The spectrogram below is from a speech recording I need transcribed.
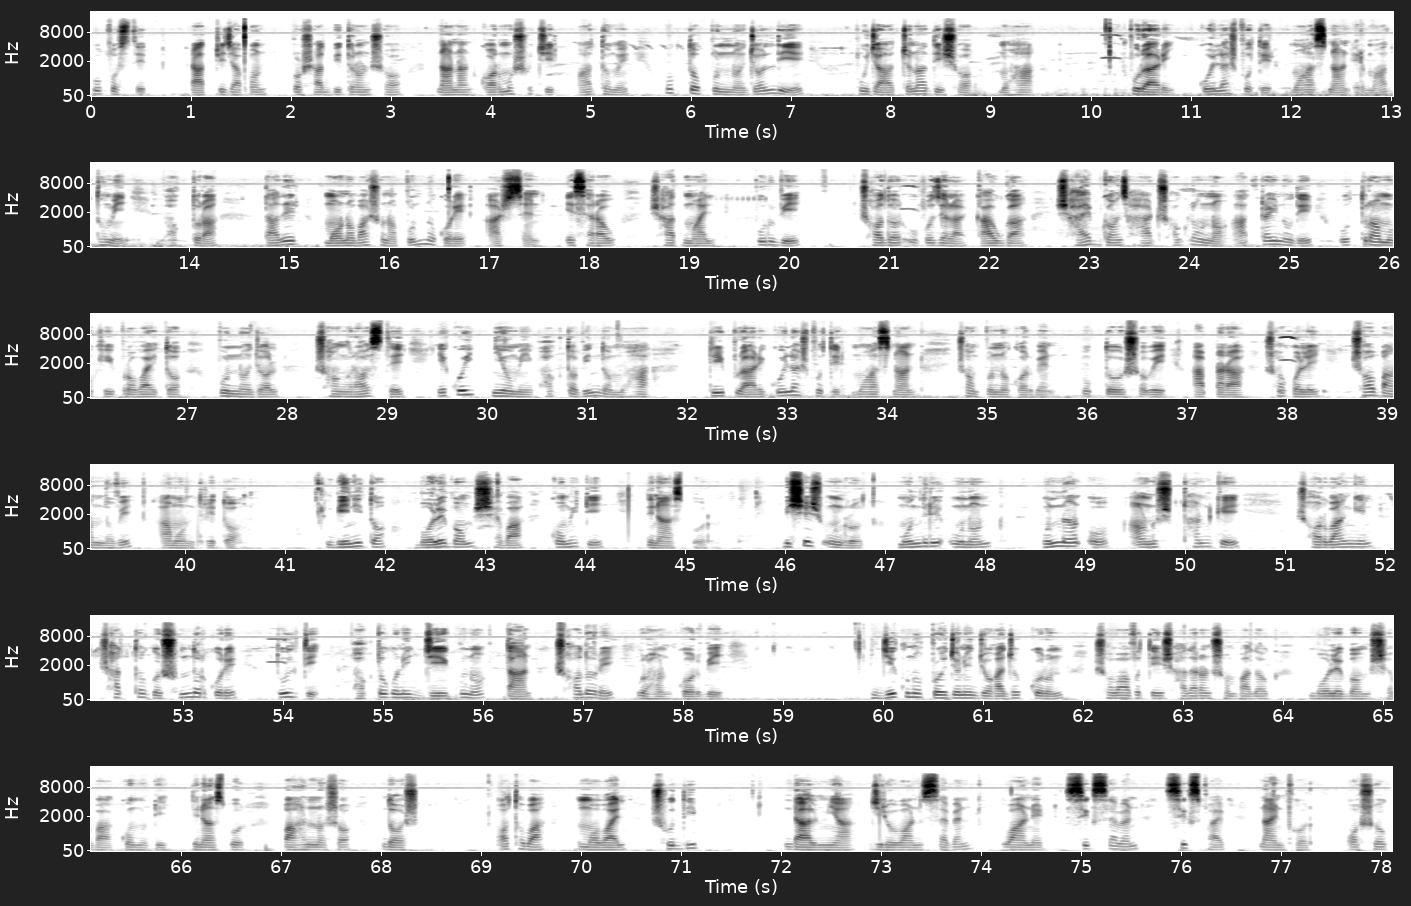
উপস্থিত। রাত্রিযাপন প্রসাদ বিতরণ সহ নানান কর্মসূচির মাধ্যমে উক্ত পুণ্য জল দিয়ে পূজা অর্চনাদি সহ মহা পুরারি কৈলাসপতির মহাস্নান এর মাধ্যমে ভক্তরা তাদের মনোবাসনা পূর্ণ করে আসছেন। এছাড়াও সাত মাইল পূর্বে সদর উপজেলার কাউগা, সাহেবগঞ্জ হাট সংলগ্ন আত্রাই নদীর উত্তরামুখী প্রবাহিত পূর্ণজল সংগ্রহস্থে একই নিয়মে ভক্তবৃন্দ মহা ত্রিপুরারি কৈলাসপতির মহাস্নান সম্পন্ন করবেন। উক্ত উৎসবে আপনারা সকলেই সবান্ধবে আমন্ত্রিত। বিনীত বলেবম সেবা কমিটি দিনাজপুর। বিশেষ অনুরোধ, মন্দিরে উন্নয়ন উন্নয়ন ও অনুষ্ঠানকে সর্বাঙ্গীন, সার্থক ও সুন্দর করে তুলতে ভক্তগণের যে কোনো দান সদরে গ্রহণ করবে। যে কোনো প্রয়োজনে যোগাযোগ করুন। সভাপতি, সাধারণ সম্পাদক বলেবম সেবা কমিটি, দিনাজপুর বাহান্নশো দশ অথবা mobile Sudip Dalmia zero one seven one eight six seven six five nine four, Ashok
